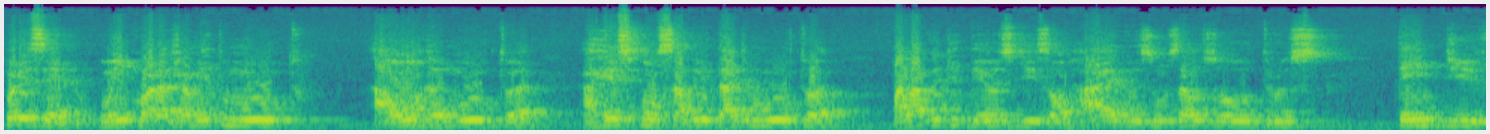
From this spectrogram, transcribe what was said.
Por exemplo, o encorajamento mútuo, a honra mútua, a responsabilidade mútua, a palavra de Deus diz: honrai-vos uns aos outros, tende,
